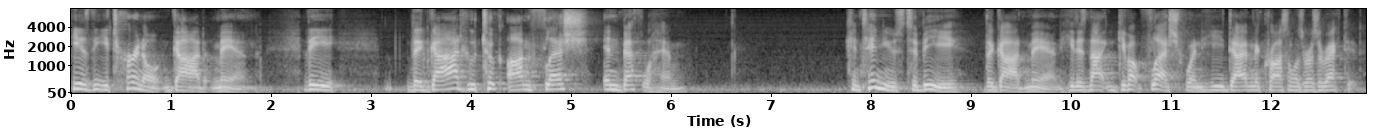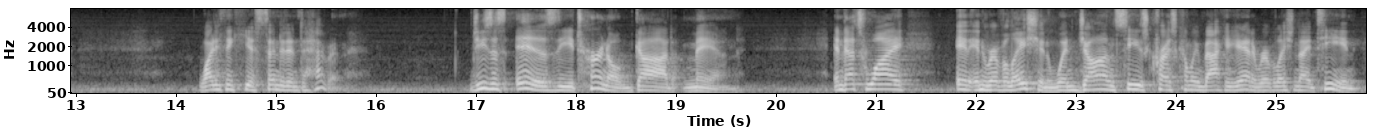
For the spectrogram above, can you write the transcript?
he is the eternal God man. The, the God who took on flesh in Bethlehem continues to be the God man. He does not give up flesh when he died on the cross and was resurrected. Why do you think he ascended into heaven? Jesus is the eternal God man. And that's why in, in Revelation, when John sees Christ coming back again in Revelation 19,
